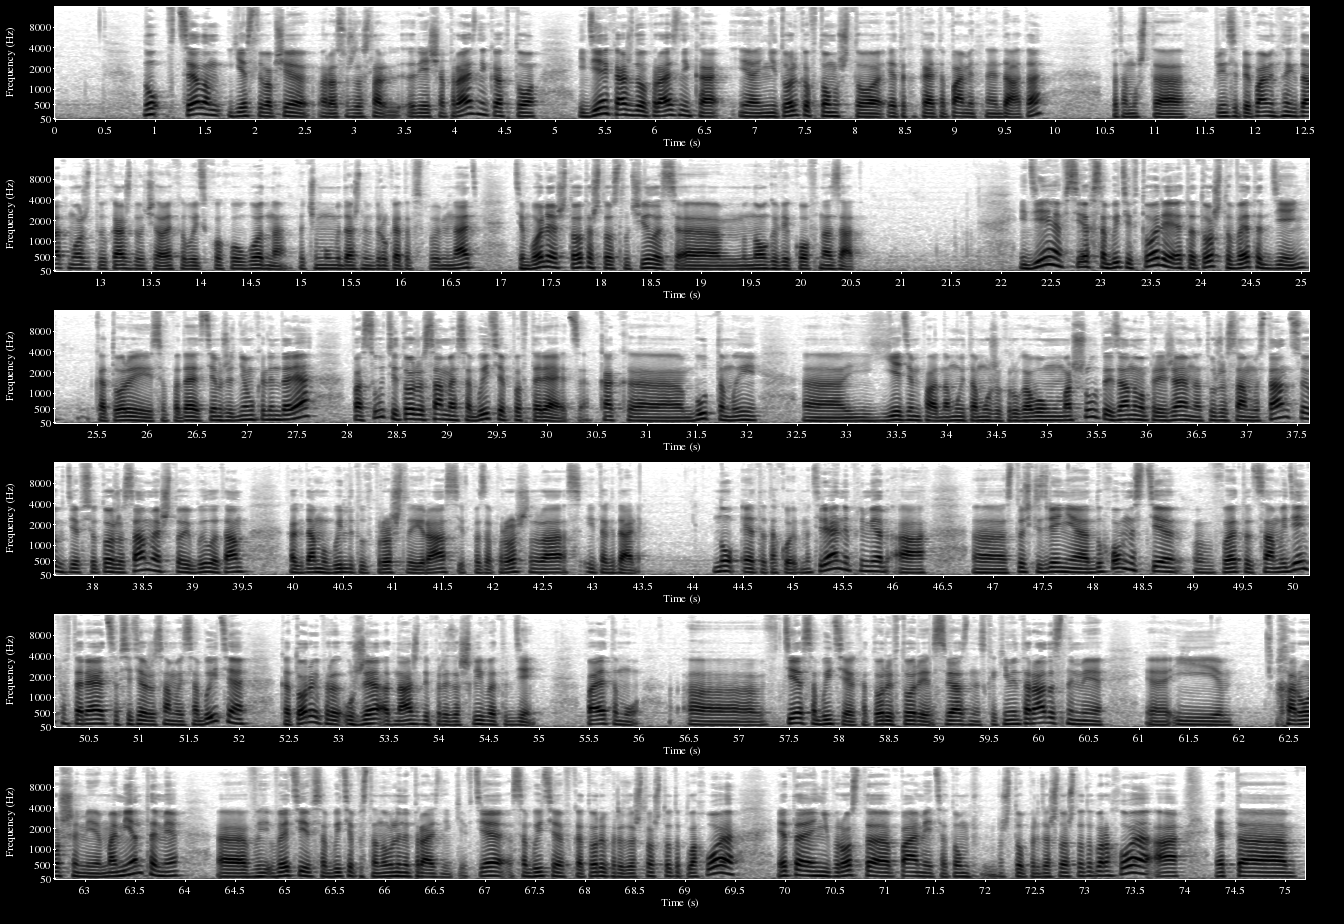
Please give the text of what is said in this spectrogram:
Ну, в целом, если вообще, раз уже зашла речь о праздниках, то идея каждого праздника э, не только в том, что это какая-то памятная дата, потому что принципе, памятных дат может у каждого человека быть сколько угодно. Почему мы должны вдруг это вспоминать? Тем более что-то, что случилось э, много веков назад. Идея всех событий в Торе – это то, что в этот день, который совпадает с тем же днем календаря, по сути, то же самое событие повторяется. Как э, будто мы э, едем по одному и тому же круговому маршруту и заново приезжаем на ту же самую станцию, где все то же самое, что и было там когда мы были тут в прошлый раз и в позапрошлый раз и так далее. Ну, это такой материальный пример, а э, с точки зрения духовности в этот самый день повторяются все те же самые события, которые уже однажды произошли в этот день. Поэтому э, те события, которые в Торе связаны с какими-то радостными э, и хорошими моментами, в, в эти события постановлены праздники. В те события, в которые произошло что-то плохое, это не просто память о том, что произошло что-то плохое, а это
